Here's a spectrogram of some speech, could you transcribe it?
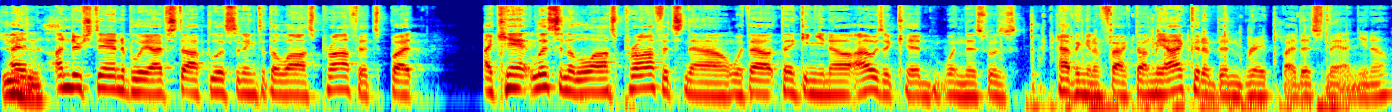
and understandably, I've stopped listening to the Lostprophets, but I can't listen to the Lostprophets now without thinking, you know, I was a kid when this was having an effect on me. I could have been raped by this man, you know?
